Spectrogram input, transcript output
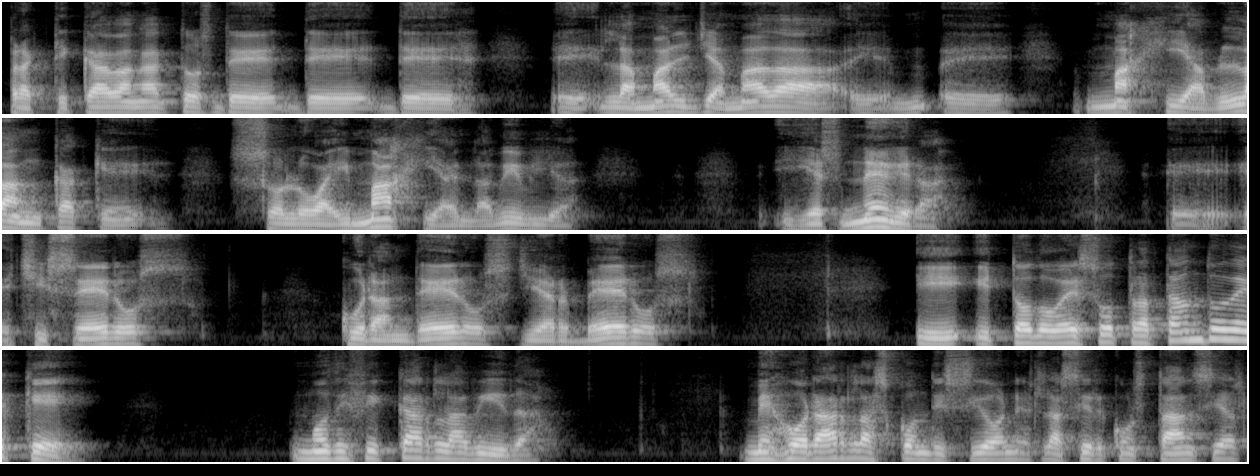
practicaban actos de, eh, la mal llamada eh, magia blanca, que solo hay magia en la Biblia, y es negra. hechiceros, curanderos, hierberos, y, y todo eso tratando de qué? Modificar la vida, mejorar las condiciones, las circunstancias,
